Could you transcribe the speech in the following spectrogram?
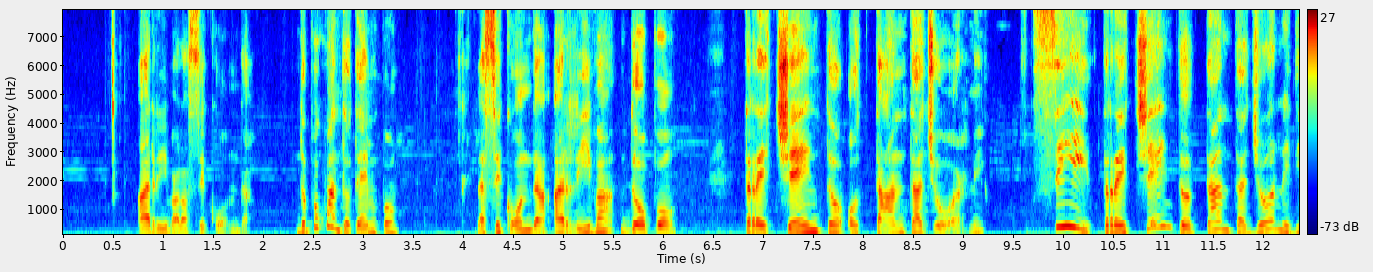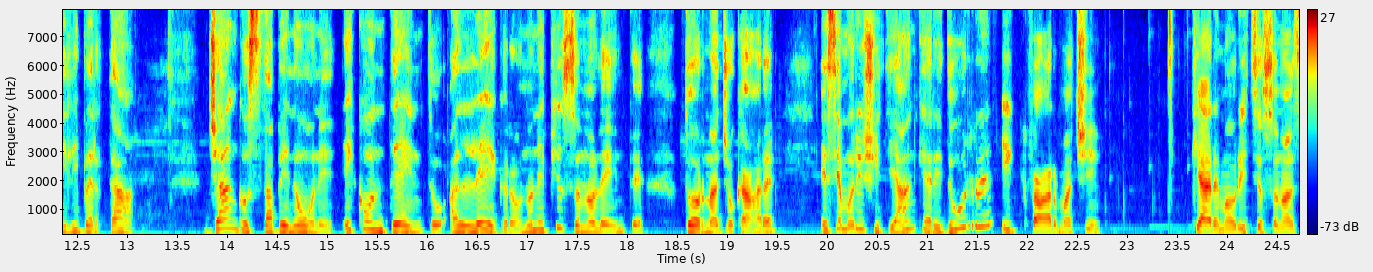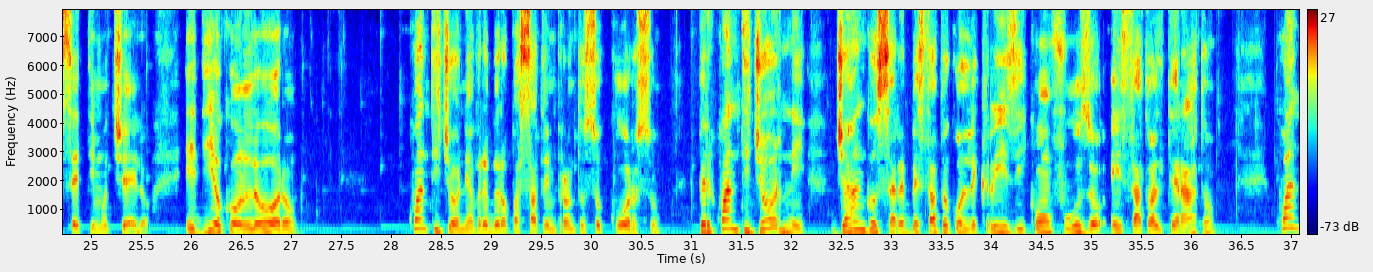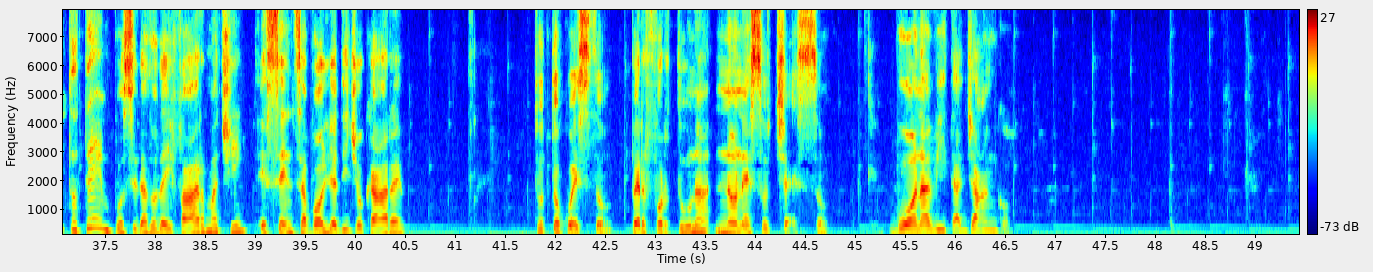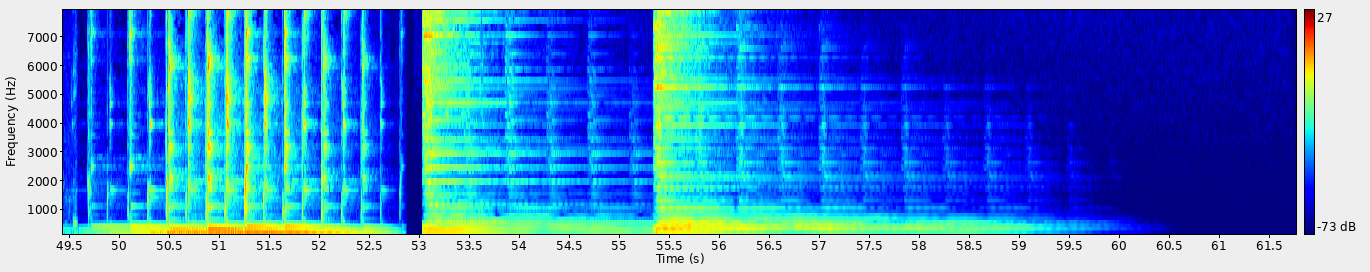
arriva la seconda. Dopo quanto tempo? La seconda arriva dopo 380 giorni. Sì, 380 giorni di libertà. Django sta benone, è contento, allegro, non è più sonnolente, torna a giocare e siamo riusciti anche a ridurre i farmaci. Chiara e Maurizio sono al settimo cielo ed io con loro. Quanti giorni avrebbero passato in pronto soccorso? Per quanti giorni Django sarebbe stato con le crisi, confuso e in stato alterato? Quanto tempo si è dato dai farmaci e senza voglia di giocare? Tutto questo, per fortuna, non è successo. Buona vita, Django.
